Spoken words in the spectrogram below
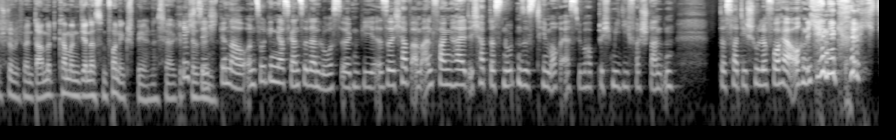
Das stimmt, ich meine, damit kann man Vienna Symphonic spielen. Das ja, gibt ja Sinn. Richtig, genau. Und so ging das Ganze dann los irgendwie. Also ich habe am Anfang halt, ich habe das Notensystem auch erst überhaupt durch MIDI verstanden. Das hat die Schule vorher auch nicht hingekriegt.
